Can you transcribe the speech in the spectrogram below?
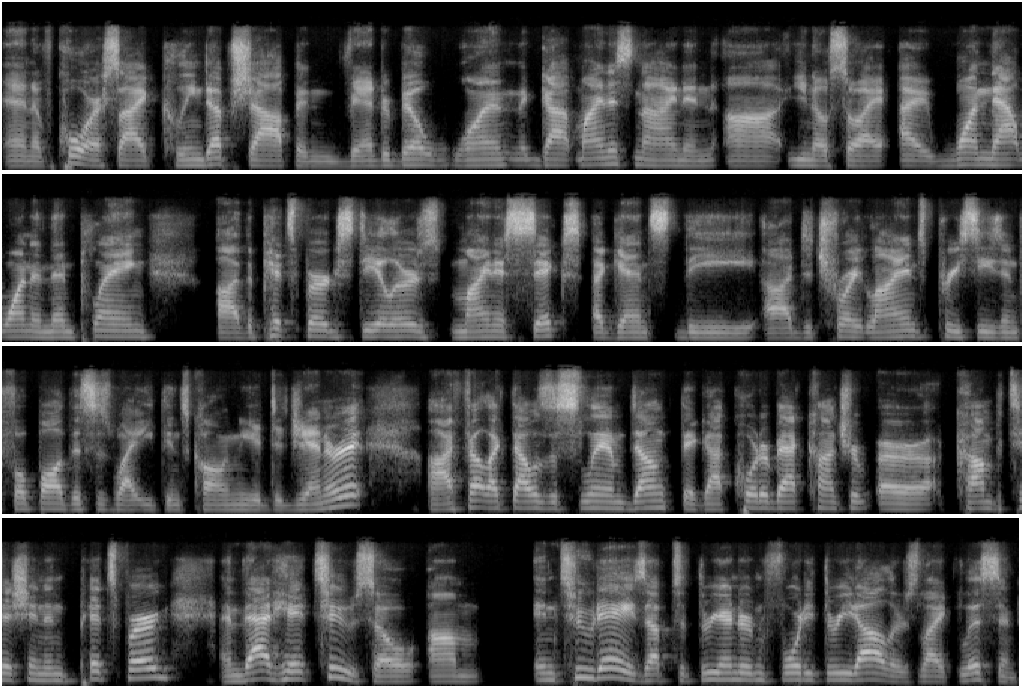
And of course i cleaned up shop and vanderbilt won got minus nine and uh you know so i i won that one. And then playing uh, the Pittsburgh Steelers minus six against the uh, Detroit Lions preseason football. This is why Ethan's calling me a degenerate. Uh, I felt like that was a slam dunk. They got quarterback contra- or competition in Pittsburgh, and that hit too. So, um, in two days, up to $343. Like, listen,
